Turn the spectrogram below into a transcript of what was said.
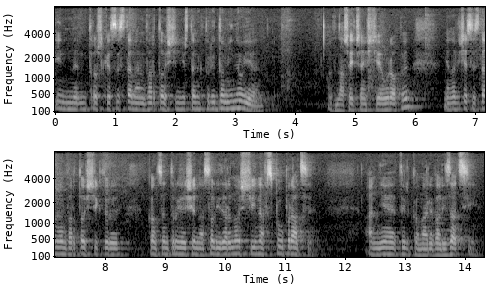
innym troszkę systemem wartości niż ten, który dominuje w naszej części Europy, mianowicie systemem wartości, który koncentruje się na solidarności i na współpracy, a nie tylko na rywalizacji.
